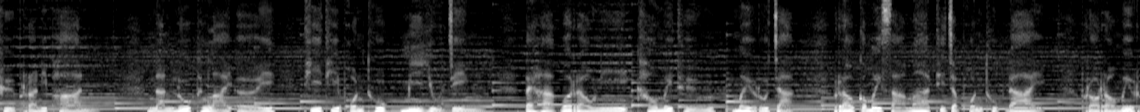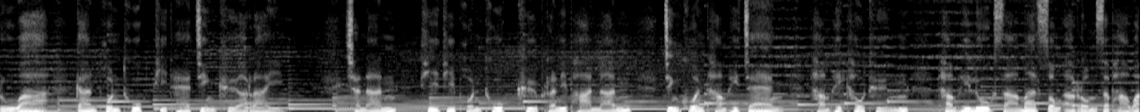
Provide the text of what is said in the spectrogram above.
คือพระนิพพาน นั้นลูกทั้งหลายเอ๋ยที่ที่พ้นทุกข์มีอยู่จริง แต่หากว่าเรานี้เข้าไม่ถึง ไม่รู้จัก เราก็ไม่สามารถที่จะพ้นทุกข์ได้ เพราะเราไม่รู้ว่าการพ้นทุกข์ที่แท้จริงคืออะไร ฉะนั้นที่ที่พ้นทุกข์คือพระนิพพานนั้น จึงควรทำให้แจ้งทำให้เข้าถึงทำให้ลูกสามารถทรงอารมณ์สภาวะ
